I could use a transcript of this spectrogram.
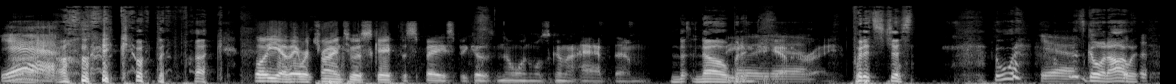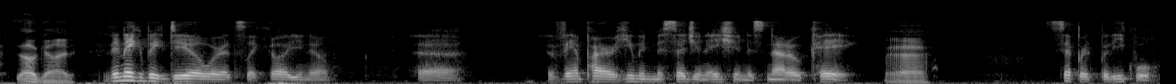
Yeah, Uh, oh my god! What the fuck? Well, yeah, they were trying to escape the space because no one was going to have them N- No, but Oh, it, yeah. right? but it's just what, yeah. what's going on with? Oh god. They make a big deal where it's like, oh, you know, uh, a vampire human miscegenation is not okay. Yeah. Separate but equal.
